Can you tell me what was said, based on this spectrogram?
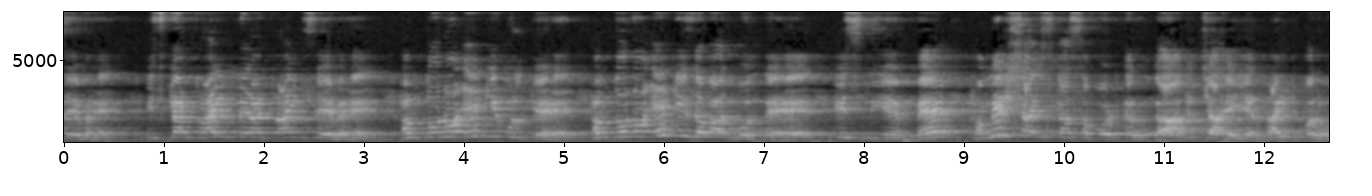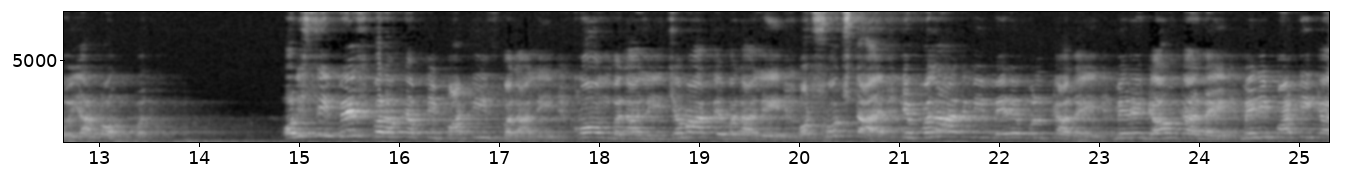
سیم ہے، اس کا ٹرائب میرا ٹرائب سیم ہے۔ ہم دونوں ایک ہی ملک کے ہیں، ہم دونوں ایک ہی زبان بولتے ہیں۔ اس لیے میں ہمیشہ اس کا سپورٹ کروں گا، چاہے یہ رائٹ پر ہو یا رانگ پر۔ ہو اور اسی بیس پر ہم نے اپنی پارٹیز بنا لی، قوم بنا لی، جماعتیں بنا لی اور سوچتا ہے کہ فلاں آدمی میرے ملک کا نہیں، میرے گاؤں کا نہیں، میری پارٹی کا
